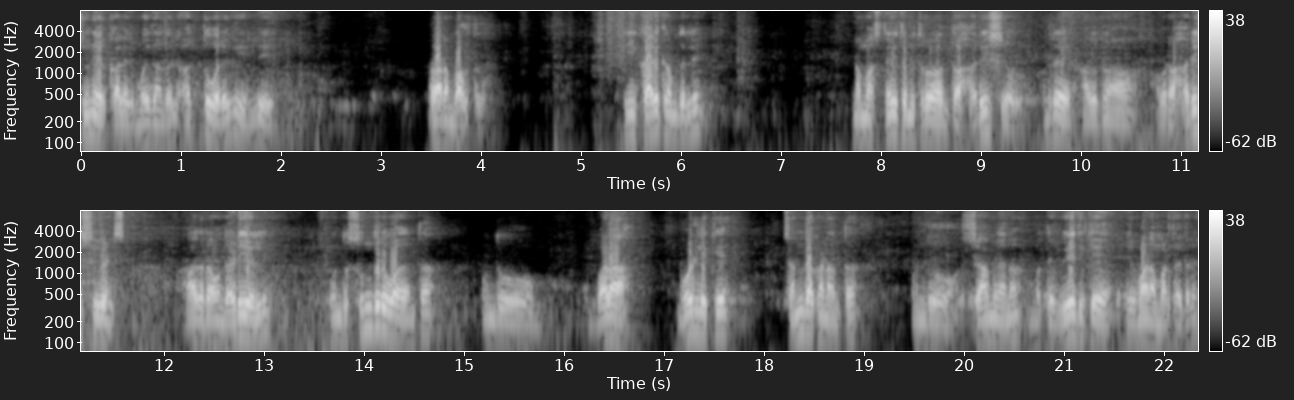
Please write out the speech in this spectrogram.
ಜೂನಿಯರ್ ಕಾಲೇಜ್ ಮೈದಾನದಲ್ಲಿ ಹತ್ತುವರೆಗೆ ಇಲ್ಲಿ ಪ್ರಾರಂಭ ಆಗ್ತದೆ. ಈ ಕಾರ್ಯಕ್ರಮದಲ್ಲಿ ನಮ್ಮ ಸ್ನೇಹಿತ ಮಿತ್ರರಾದಂಥ ಹರೀಶ್ ಅವರು, ಅಂದರೆ ಅದನ್ನು ಅವರ ಹರೀಶ್ ಇವೆಂಟ್ಸ್ ಅದರ ಒಂದು ಅಡಿಯಲ್ಲಿ ಒಂದು ಸುಂದರವಾದಂಥ ಒಂದು ಭಾಳ ನೋಡಲಿಕ್ಕೆ ಚಂದ ಕಾಣೋಂಥ ಒಂದು ಶಾಮಿಯಾನ ಮತ್ತು ವೇದಿಕೆ ನಿರ್ಮಾಣ ಮಾಡ್ತಾ ಇದ್ದಾರೆ.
